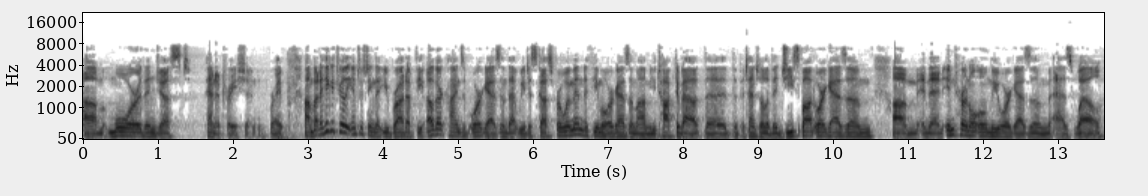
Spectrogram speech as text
um, more than just penetration, right? Um, but I think it's really interesting that you brought up the other kinds of orgasm that we discussed for women. The female orgasm, um, you talked about the the potential of a G spot orgasm, um, and then internal only orgasm as well.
